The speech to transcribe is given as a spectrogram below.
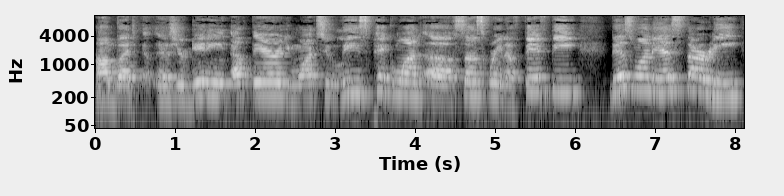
Um, but as you're getting up there, you want to at least pick one of sunscreen of 50. This one is 30,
